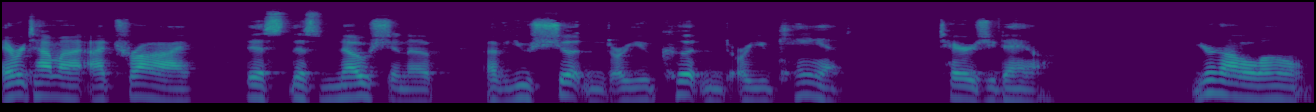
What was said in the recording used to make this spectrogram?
Every time I, I try this, this notion of, of you shouldn't or you couldn't or you can't tears you down. You're not alone.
